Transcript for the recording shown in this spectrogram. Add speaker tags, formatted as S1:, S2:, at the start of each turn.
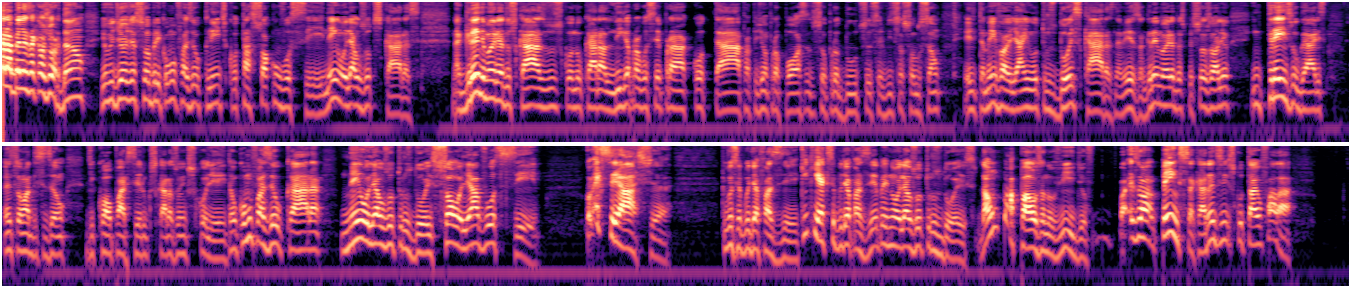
S1: galera, beleza? Aqui é o Jordão e o vídeo de hoje é sobre como fazer o cliente cotar só com você e nem olhar os outros caras. Na grande maioria dos casos, quando o cara liga para você para cotar, para pedir uma proposta do seu produto, seu serviço, sua solução, ele também vai olhar em outros dois caras, não é mesmo? A grande maioria das pessoas olham em três lugares antes de tomar a decisão de qual parceiro que os caras vão escolher. Então, como fazer o cara nem olhar os outros dois, só olhar você? Como é que você acha? Que você podia fazer? O que, que é que você podia fazer para não olhar os outros dois? Dá uma pausa no vídeo, uma, pensa, cara, antes de escutar eu falar.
